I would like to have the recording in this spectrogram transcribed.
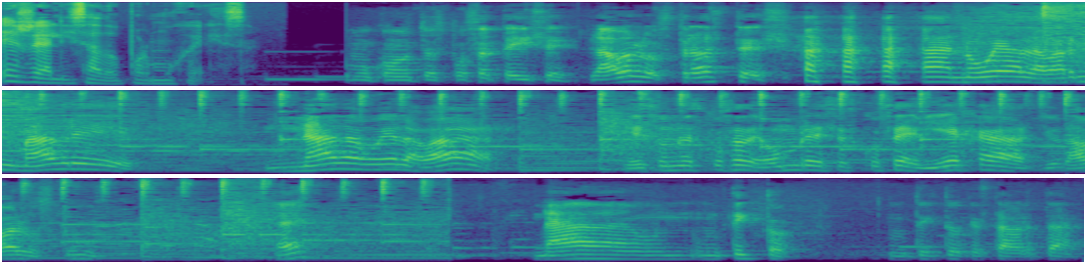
es realizado por mujeres. Como cuando tu esposa te dice, lava los trastes. no voy a lavar mi madre. Nada voy a lavar. Eso no es cosa de hombres, es cosa de viejas. Yo lávalos tú. ¿Eh? Nada, un, un TikTok. Un TikTok que está ahorita.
